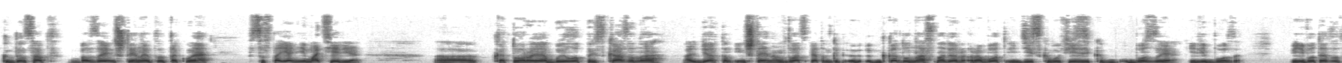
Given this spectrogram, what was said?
конденсат базы Эйнштейна это такое состояние материи, а, которое было предсказано Альбертом Эйнштейном в 25 году на основе работ индийского физика Бозе или Боза. И вот этот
